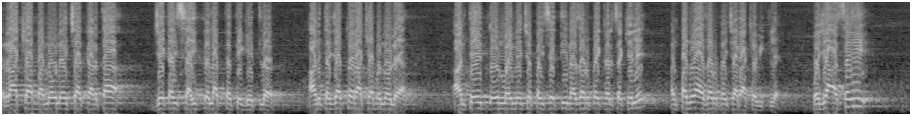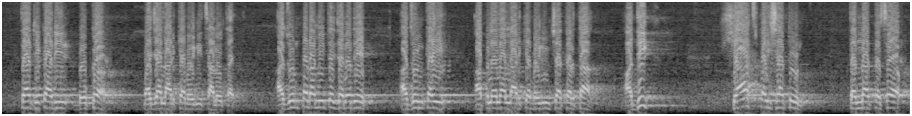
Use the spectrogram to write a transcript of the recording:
राख्या बनवण्याच्या करता जे काही साहित्य लागतं ते घेतलं आणि त्याच्यातनं राख्या बनवल्या. आणि ते दोन महिन्याचे पैसे तीन हजार रुपये खर्च केले आणि पंधरा हजार रुपयाच्या राख्या विकल्या. म्हणजे असंही त्या ठिकाणी डोकं माझ्या लाडक्या बहिणी चालवत आहेत. अजून पण आम्ही त्याच्यामध्ये अजून काही आपल्याला लाडक्या बहिणींच्या करता अधिक ह्याच पैशातून त्यांना कसं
